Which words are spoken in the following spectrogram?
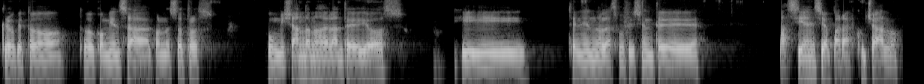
creo que todo, todo comienza con nosotros humillándonos delante de Dios y teniendo la suficiente paciencia para escucharlo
